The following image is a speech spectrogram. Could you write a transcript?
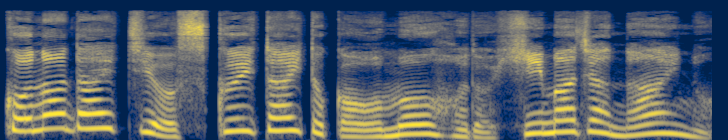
この大地を救いたいとか思うほど暇じゃないの。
